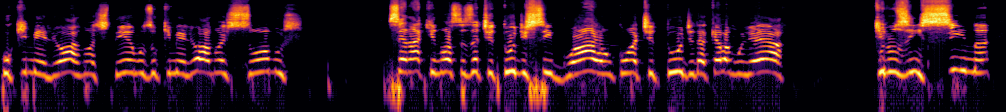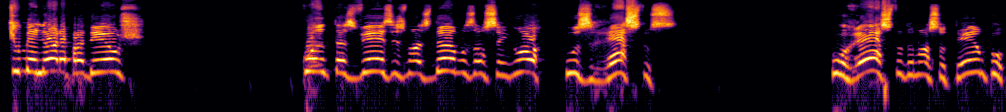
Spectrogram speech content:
o que melhor nós temos, o que melhor nós somos? Será que nossas atitudes se igualam com a atitude daquela mulher que nos ensina que o melhor é para Deus? Quantas vezes nós damos ao Senhor os restos? O resto do nosso tempo,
